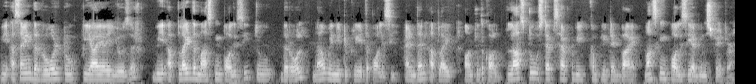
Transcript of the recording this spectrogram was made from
We assigned the role to PII user. We applied the masking policy to the role. Now we need to create the policy and then apply it onto the column. Last two steps have to be completed by masking policy administrator.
